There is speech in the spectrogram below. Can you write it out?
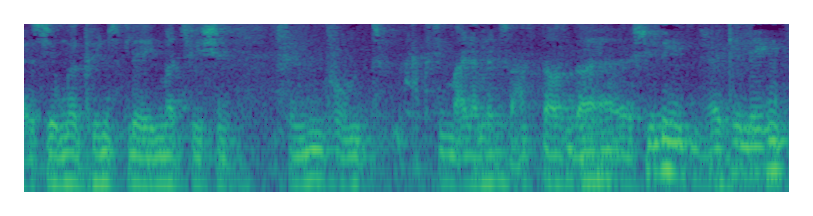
als junger Künstler immer zwischen 5 und maximal einmal 20.000 äh, Schilling gelegen.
